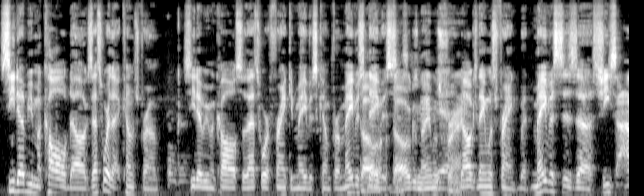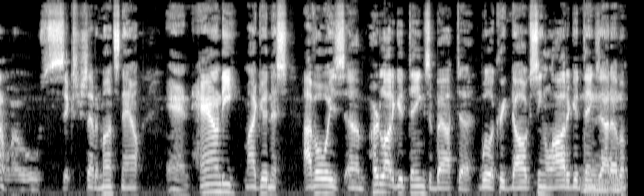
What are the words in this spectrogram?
C.W. McCall dogs. That's where that comes from. Okay. C.W. McCall. So that's where Frank and Mavis come from. Mavis dog, Davis. is- dog's name was yeah, Frank. dog's name was Frank, but Mavis is uh, she's I don't know six or seven months now, and Houndy, my goodness. I've always um, heard a lot of good things about uh, Willow Creek dogs, seen a lot of good things out of them,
